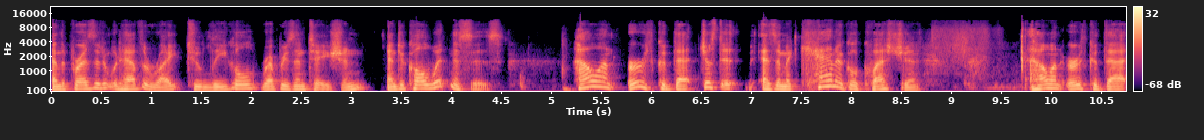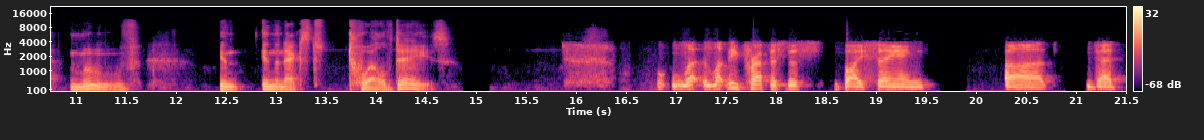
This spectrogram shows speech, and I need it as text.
And the president would have the right to legal representation and to call witnesses. How on earth could that, just as a mechanical question, how on earth could that move in in the next 12 days? let, let me preface this by saying uh, that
